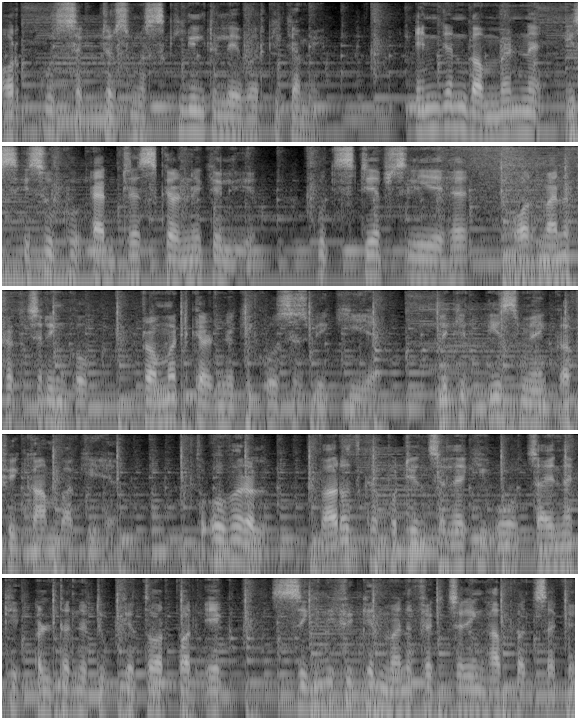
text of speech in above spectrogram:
और कुछ सेक्टर्स में स्किल्ड लेबर की कमी। इंडियन गवर्नमेंट ने इस इशू को एड्रेस करने के लिए कुछ स्टेप्स लिए हैं और मैन्युफैक्चरिंग को प्रमोट करने की कोशिश भी की है, लेकिन इसमें काफ़ी काम बाकी है। तो ओवरऑल भारत का पोटेंशियल है कि वो चाइना के अल्टरनेटिव के तौर पर एक सिग्निफिकेंट मैन्युफैक्चरिंग हब बन सके,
